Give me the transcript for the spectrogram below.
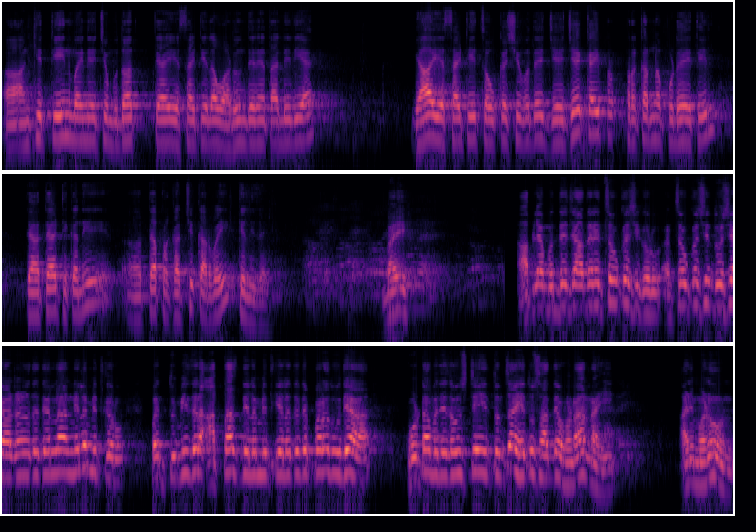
आणखी तीन महिन्याची मुदत त्या एस आय टीला वाढवून देण्यात आलेली आहे. या एस आय टी चौकशीमध्ये जे जे काही प्र प्रकरणं पुढे येतील त्या त्या ठिकाणी त्या प्रकारची कारवाई केली जाईल. भाई आपल्या मुद्द्याच्या आधारे चौकशी करू. आणि चौकशी दोषी आढळलं तर त्यांना निलंबित करू. पण तुम्ही जर आताच निलंबित केलं तर ते परत उद्या कोर्टामध्ये जाऊन स्टे तुमचा हेतू साध्य होणार नाही. आणि म्हणून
